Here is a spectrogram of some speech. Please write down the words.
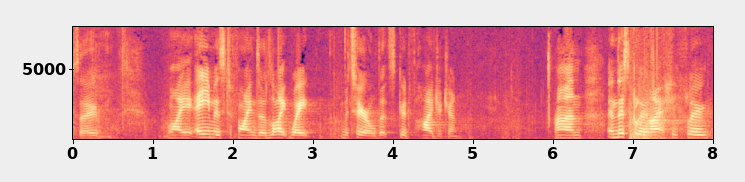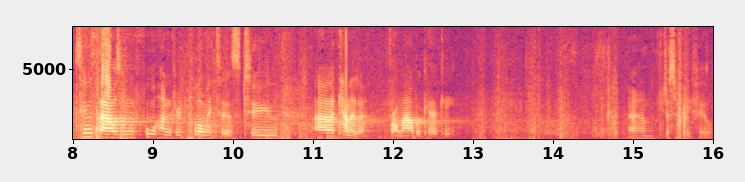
So my aim is to find a lightweight material that's good for hydrogen. And in this balloon, I actually flew 2,400 kilometers to uh, Canada from Albuquerque. Um, just pretty field.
